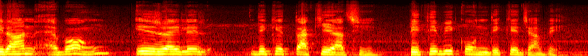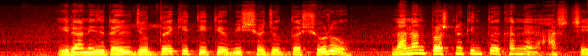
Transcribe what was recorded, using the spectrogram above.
ইরান এবং ইসরায়েলের দিকে তাকিয়ে আছে, পৃথিবী কোন দিকে যাবে? ইরান ইসরায়েল যুদ্ধই কি তৃতীয় বিশ্বযুদ্ধ শুরু? নানান প্রশ্ন কিন্তু এখানে আসছে।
